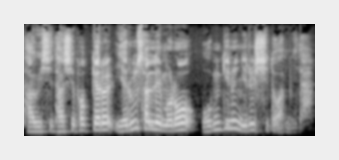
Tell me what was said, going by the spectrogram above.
다윗이 다시 법궤를 예루살렘으로 옮기는 일을 시도합니다.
